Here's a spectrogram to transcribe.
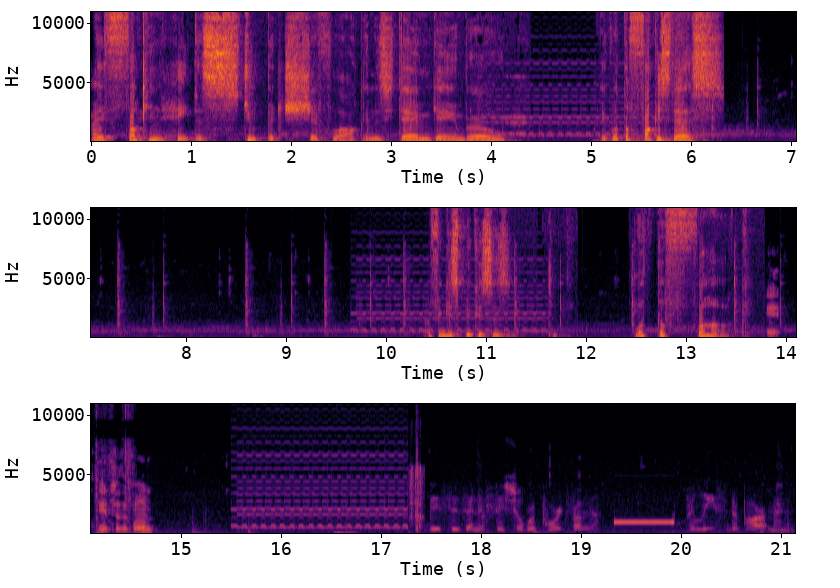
I fucking hate this stupid shift lock in this damn game, bro. Like, what the fuck is this? I think it's because it's... What the fuck? A- answer the phone. This is an official report from the police department.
